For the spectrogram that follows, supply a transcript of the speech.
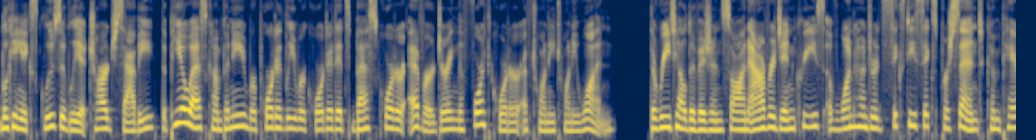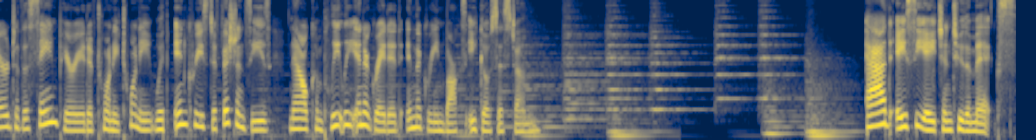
Looking exclusively at ChargeSavvy, the POS company reportedly recorded its best quarter ever during the fourth quarter of 2021. The retail division saw an average increase of 166% compared to the same period of 2020, with increased efficiencies now completely integrated in the Greenbox ecosystem. Add ACH into the mix.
